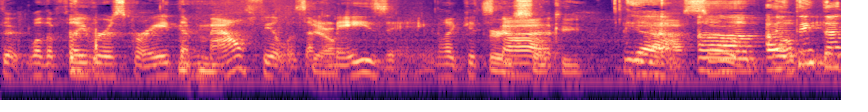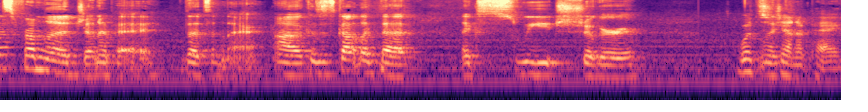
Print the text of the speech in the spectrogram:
the, well, the flavor is great. The mouthfeel is Yeah. amazing. Like it's Very got silky. Yeah, so um, I think that's from the Genepe that's in there because it's got like that like sweet sugar. What's like- Genepe?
